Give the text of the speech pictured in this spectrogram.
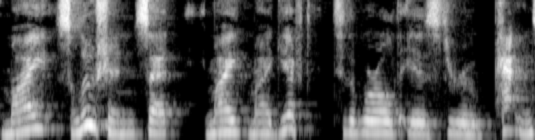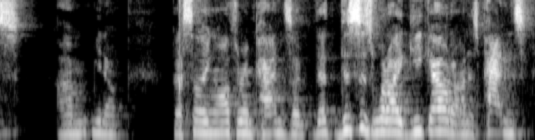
my solution set, my my gift to the world is through patents. Um, you know, best-selling author and patents. I, that this is what I geek out on is patents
